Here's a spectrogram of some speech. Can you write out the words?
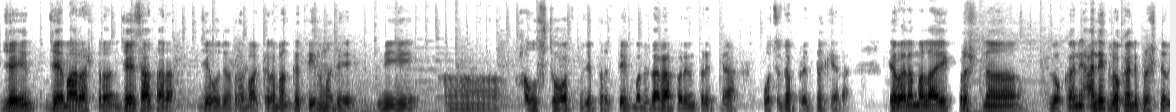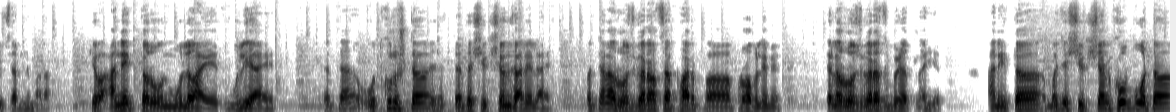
जय हिंद जय महाराष्ट्र जय सातारा जय उदयन प्रभाग क्रमांक तीनमध्ये मी हाऊस टू हाऊस म्हणजे प्रत्येक मतदारापर्यंत प्रयत्न पोहोचण्याचा प्रयत्न केला. त्यावेळेला मला एक प्रश्न लोकांनी अनेक लोकांनी प्रश्न विचारले मला. किंवा अनेक तरुण मुलं आहेत मुली आहेत तर त्या उत्कृष्ट त्यांचं शिक्षण झालेलं आहे पण त्यांना रोजगाराचा फार प्रॉब्लेम येतो. त्यांना रोजगारच मिळत नाही आहेत आणि इथं म्हणजे शिक्षण खूप मोठं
